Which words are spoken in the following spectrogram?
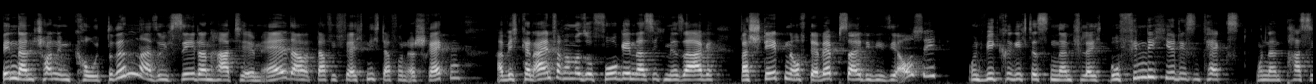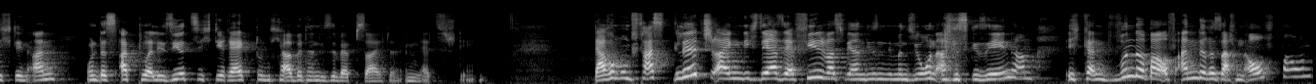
bin dann schon im Code drin, also ich sehe dann HTML, da darf ich vielleicht nicht davon erschrecken, aber ich kann einfach immer so vorgehen, dass ich mir sage, was steht denn auf der Webseite, wie sie aussieht und wie kriege ich das denn dann vielleicht, wo finde ich hier diesen Text und dann passe ich den an und das aktualisiert sich direkt und ich habe dann diese Webseite im Netz stehen. Darum umfasst Glitch eigentlich sehr, sehr viel, was wir an diesen Dimensionen alles gesehen haben. Ich kann wunderbar auf andere Sachen aufbauen.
